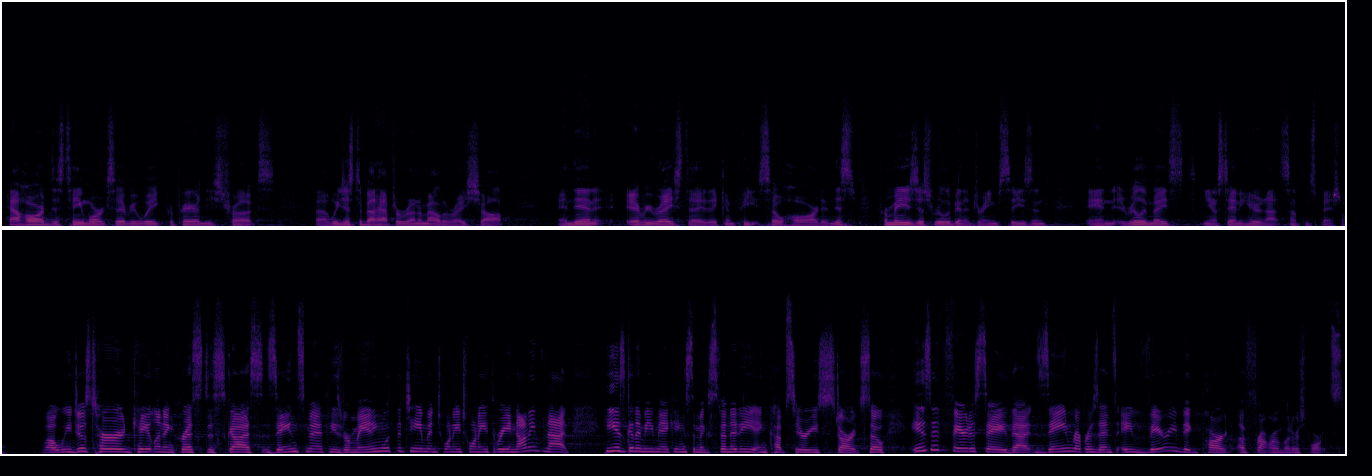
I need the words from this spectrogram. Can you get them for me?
how hard this team works every week preparing these trucks. Uh, we just about have to run them out of the race shop. And then every race day, they compete so hard. And this, for me, has just really been a dream season. And it really made, you know, standing here tonight something special. Well, we just heard Caitlin and Chris discuss Zane Smith. He's remaining with the team in 2023. And not even that, he is going to be making some Xfinity and Cup Series starts. So is it fair to say that Zane represents a very big part of Front Row Motorsports?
